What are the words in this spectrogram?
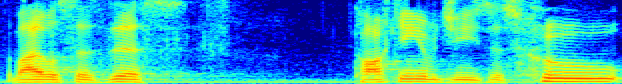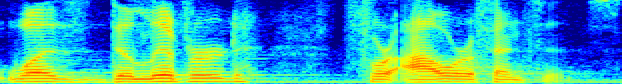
The Bible says this, talking of Jesus, who was delivered for our offenses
